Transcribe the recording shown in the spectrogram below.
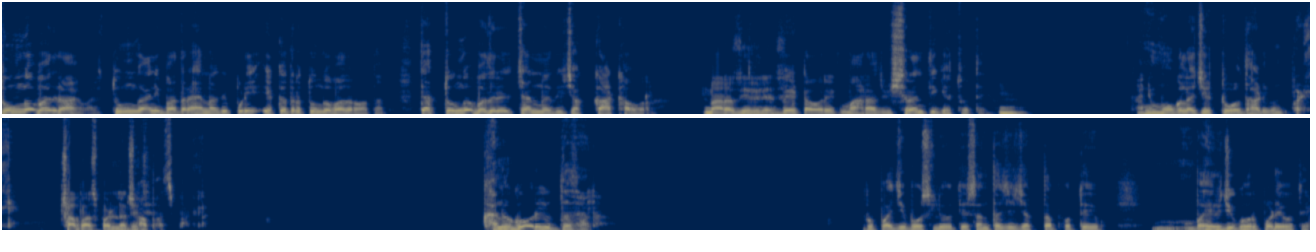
तुंगभद्रा तुंग आणि भद्रा या नदी पुढे एकत्र तुंगभद्रा होतात. त्या तुंगभद्रेच्या नदीच्या काठावर महाराज गेलेले आहेत. बेटावर एक महाराज विश्रांती घेत होते. हम्म. आणि मोगलाची टोळ धाड येऊन पडले. छापास पडला तिथे. छापाच पडला. घनघोर युद्ध झालं. रुपाजी भोसले होते संताजी जगताप होते बहिर्जी घोरपडे होते.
